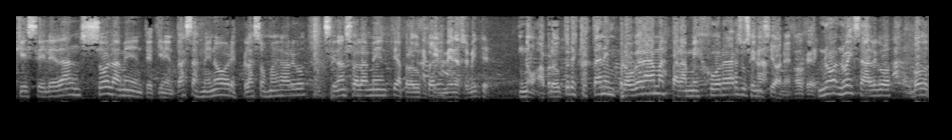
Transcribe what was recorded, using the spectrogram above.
que se le dan solamente, tienen tasas menores, plazos más largos, se dan solamente a productores... ¿A quién menos emite? No, a productores que están en programas para mejorar sus emisiones. No no es algo, vos,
